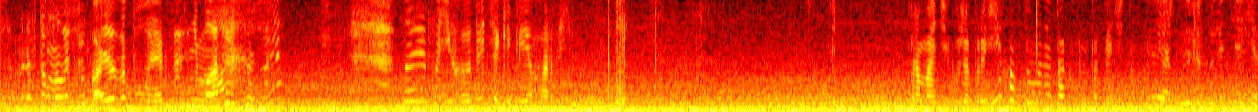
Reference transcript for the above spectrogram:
Все, мене втомилась рука, я забула, як це знімати. скажи. Ну і поїхали. Дивіться, який Київ гарний. Трамвайчик вже приїхав, то мене так симпатично. Привіт, ми до політехи.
